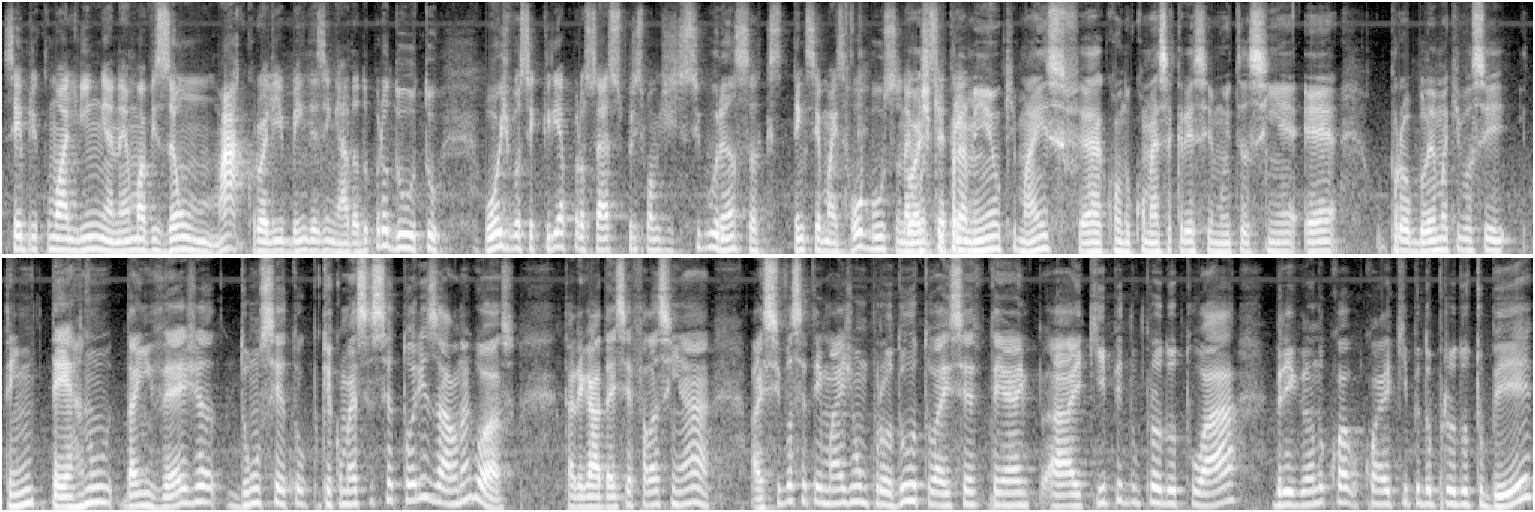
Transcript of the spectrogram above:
sempre com uma linha, né? Uma visão macro ali bem desenhada do produto. Hoje você cria processos, principalmente de segurança, que tem que ser mais robusto, né? Eu Quando acho que para tem- mim o que mais é quando começa a crescer muito assim é, é o problema que você tem interno da inveja de um setor, porque começa a setorizar o negócio, tá ligado? Aí você fala assim, ah, aí se você tem mais de um produto, aí você tem a, a equipe do produto A brigando com a, com a equipe do produto B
